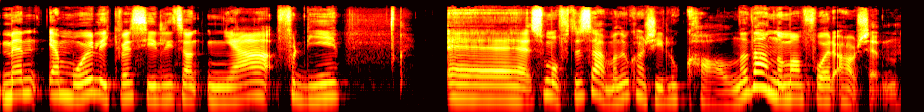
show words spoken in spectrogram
Men jeg må jo likevel si litt sånn nja, fordi Eh, som ofte så er man jo kanskje i lokalene da, når man får avskjeden.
